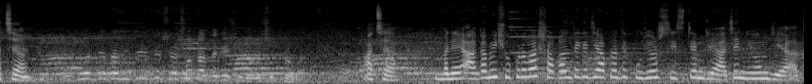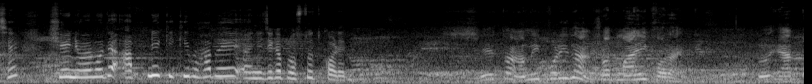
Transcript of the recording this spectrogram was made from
আচ্ছা। পুজোর যেটা রীতি রীতি সে সকাল থেকে শুরু হবে শুক্রবার। আচ্ছা মানে আগামী শুক্রবার সকাল থেকে যে আপনাদের পুজোর সিস্টেম যে আছে নিয়ম যে আছে সেই নিয়মের মধ্যে আপনি কি কীভাবে নিজেকে প্রস্তুত করেন? সে তো আমি করি না সব মাই করায়। তো এত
